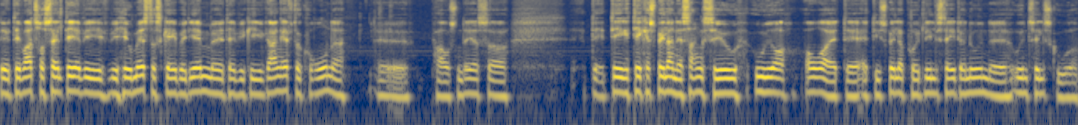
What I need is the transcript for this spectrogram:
det, det var trods alt det, at vi, vi hævde mesterskabet hjem, øh, da vi gik i gang efter corona-pausen der, så det, det, det kan spillerne sagtens se ud over, at, øh, at de spiller på et lille stadion uden, øh, uden tilskuere.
